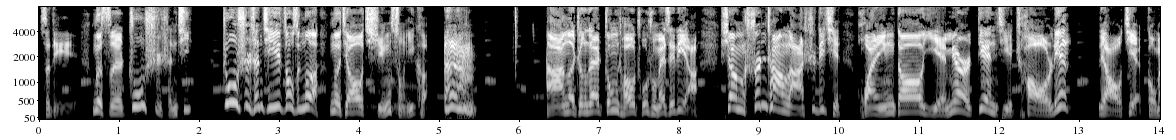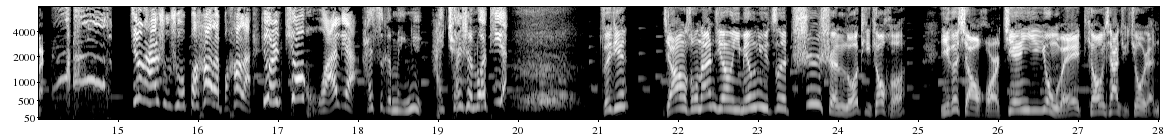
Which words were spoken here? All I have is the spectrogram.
是的，我是注屎神器，注屎神器就是我，我叫轻松一刻。啊，我正在众筹出书卖 CD 啊，想顺畅拉屎的亲，欢迎到页面点击超链了解购买。警察叔叔，不好了不好了，有人跳河了，还是个美女，还全身裸体。最近，江苏南京一名女子赤身裸体跳河，一个小伙见义勇为跳下去救人。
